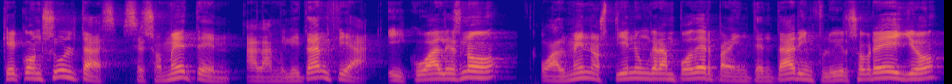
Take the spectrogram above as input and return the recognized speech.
qué consultas se someten a la militancia y cuáles no, o al menos tiene un gran poder para intentar influir sobre ello,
